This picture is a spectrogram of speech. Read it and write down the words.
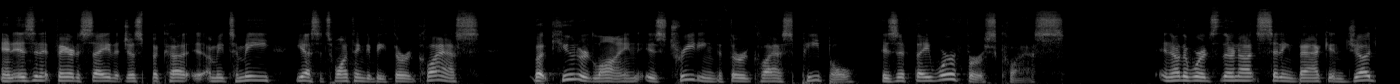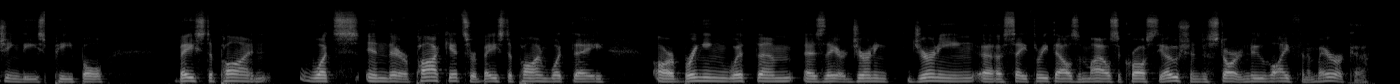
And isn't it fair to say that just because, I mean, to me, yes, it's one thing to be third class, but Cunard Line is treating the third class people as if they were first class. In other words, they're not sitting back and judging these people based upon what's in their pockets or based upon what they are bringing with them as they are journeying, journeying uh, say, 3,000 miles across the ocean to start a new life in America.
